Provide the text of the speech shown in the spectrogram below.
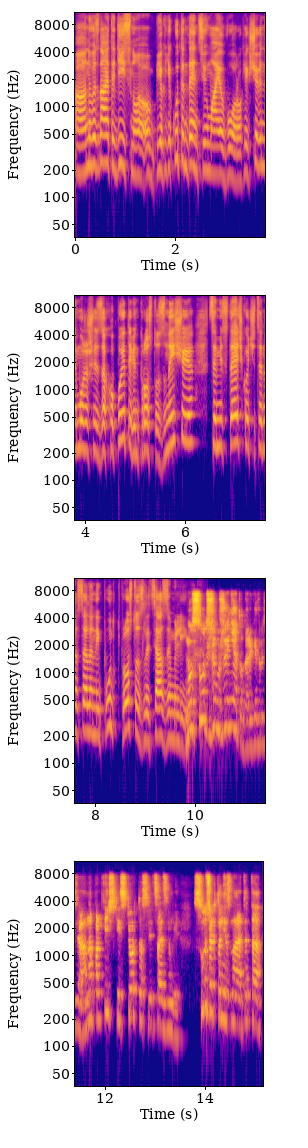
А, ну, ви знаєте, дійсно, о, як- яку тенденцію має ворог? Якщо він не може щось захопити, він просто знищує це містечко чи цей населений пункт просто з лиця землі. Но Суджи уже нету, дорогие друзья. Она практически стерта с лица земли. Суджа, кто не знает, это,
